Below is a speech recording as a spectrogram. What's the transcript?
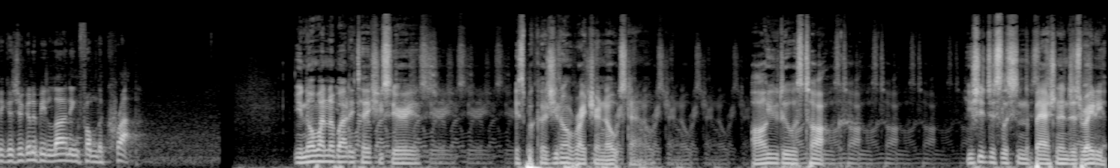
Because you're going to be learning from the crap. You know why nobody takes you serious? It's because you don't write your notes down. All you do is talk. You should just listen to Bash Ninjas Radio.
